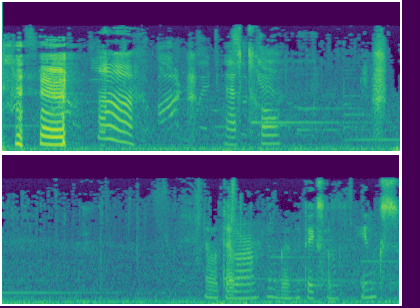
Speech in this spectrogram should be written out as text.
Ah, onward. asshole. Ah, Whatever, I'm going to take some inks.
